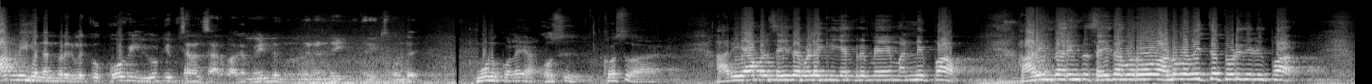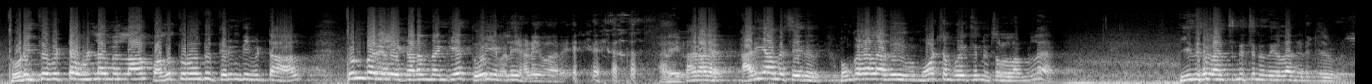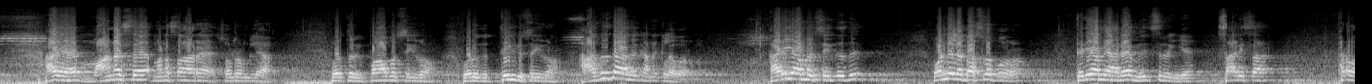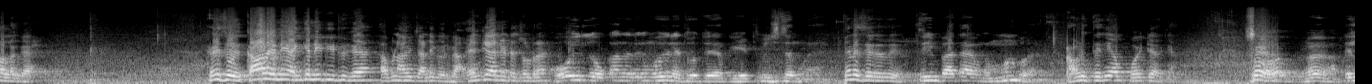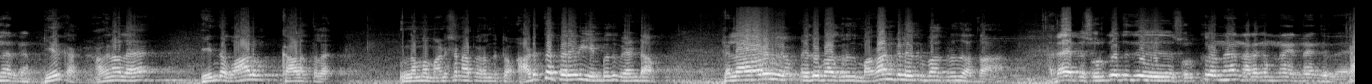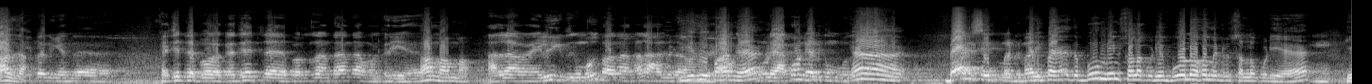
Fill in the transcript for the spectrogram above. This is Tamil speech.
ஆன்மீக நண்பர்களுக்கு கோவில் யூடியூப் சேனல் சார்பாக மீண்டும் ஒரு நன்றி தெரிவித்துக் கொண்டு மூணு கொலையா? கொசு. கொசுவா? அறியாமல் செய்த விலைக்கு என்றுமே மன்னிப்பார். அறிந்தறிந்து செய்தவரோ அனுபவித்து துடிதுடிப்பார். துடித்து விட்ட உள்ளமெல்லாம் பகுத்துணர்ந்து தெரிந்து விட்டால் துன்ப நிலை கடந்தங்கே தூய நிலை அடைவாரே. அதனால அறியாம செய்தது. உங்களால் அது மோட்சம் போயிடுச்சுன்னு சொல்லலாம்ல? இதெல்லாம் சின்ன சின்னதுகள்லாம் நினைக்கிறது ஆக மனச மனசார சொல்றோம் இல்லையா? ஒருத்தருக்கு பாவம் செய்கிறோம் ஒருக்கு தீங்கு செய்கிறோம் அதுதான் அங்கே கணக்கில் வரும். அறியாமல் செய்தது ஒன்றும் இல்லை பஸ்ஸில் போகிறோம் தெரியாமல் யாரையா மிதிச்சிருவீங்க? சாரி சார் பரவாயில்லைங்க. ஏசு காலை நீ அங்கே நீட்டிட்டு இருக்க? அப்படின்னு அவன் சண்டைக்கு வருவான். எங்கேயா நீட்ட சொல்கிறேன் கோயிலில் உட்கார்ந்து இருக்கும்போது நான் தோத்து அப்படி எட்டு மிச்சு தான் என்ன செய்யறது திரும்பி பார்த்தா அவங்க முன் போகிறேன் அவனுக்கு தெரியாமல் போயிட்டே இருக்கேன். ஸோ அப்படிலாம் இருக்காங்க. இருக்காங்க. அதனால் இந்த வாழும் காலத்தில் நம்ம மனுஷனாக பிறந்துட்டோம். அடுத்த பிறவி என்பது வேண்டாம். எல்லாரும் எதிர்பார்க்கறது மகான்கள் எதிர்பார்க்கறது அதான். அதான் இப்ப சொர்க்கத்துக்கு சொர்க்கம்னா நரகம்னா என்னங்கிறது. அதுதான். இப்ப நீங்க அந்த கஜெட்டை போ கஜெட்டை பிறந்ததான் தான் அவங்களுக்கு தெரியும். ஆமாம் ஆமாம். அதுல அவன் எழுதிக்கிட்டு இருக்கும்போது பதினாறு நாள் ஆகுது. இது பாருங்க. உங்களுடைய அக்கௌண்ட் எடுக்கும்போது. பேங்க் ஸ்டேட்மெண்ட் மாதிரி இப்போ இந்த பூமின்னு சொல்லக்கூடிய பூலோகம் என்று சொல்லக்கூடிய.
